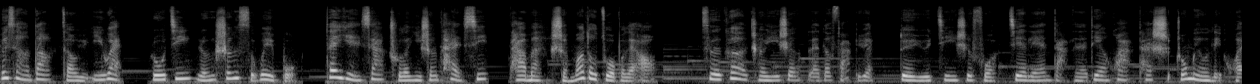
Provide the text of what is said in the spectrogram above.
没想到遭遇意外，如今仍生死未卜。但眼下除了一声叹息，他们什么都做不了。此刻，车医生来到法院，对于金师傅接连打来的电话，他始终没有理会。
